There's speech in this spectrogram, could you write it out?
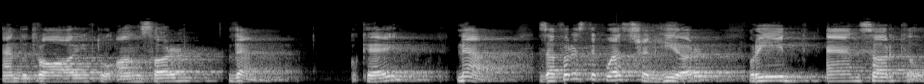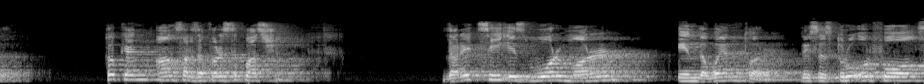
and try to answer them. Okay. Now, the first question here, read and circle. Who can answer the first question? The Red Sea is warmer in the winter. This is true or false?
